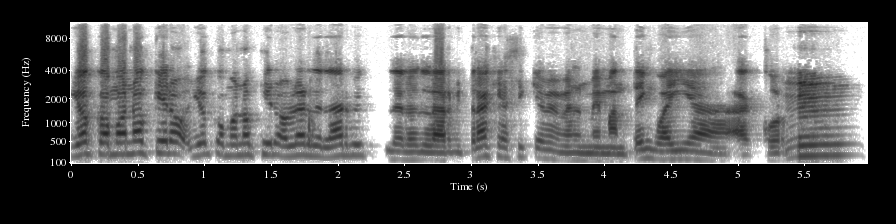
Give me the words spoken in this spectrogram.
yo, como, no quiero, yo como no quiero hablar del, del arbitraje, así que me, me mantengo ahí a, a corto. Mm.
